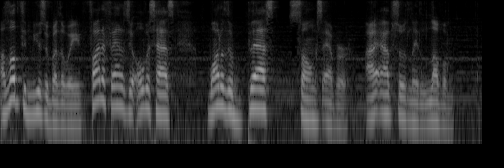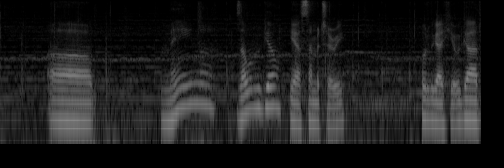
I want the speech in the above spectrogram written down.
I love the music, by the way. Final Fantasy always has one of the best songs ever. I absolutely love them. Uh, main? Is that where we go? Yeah, cemetery. What do we got here? We got...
